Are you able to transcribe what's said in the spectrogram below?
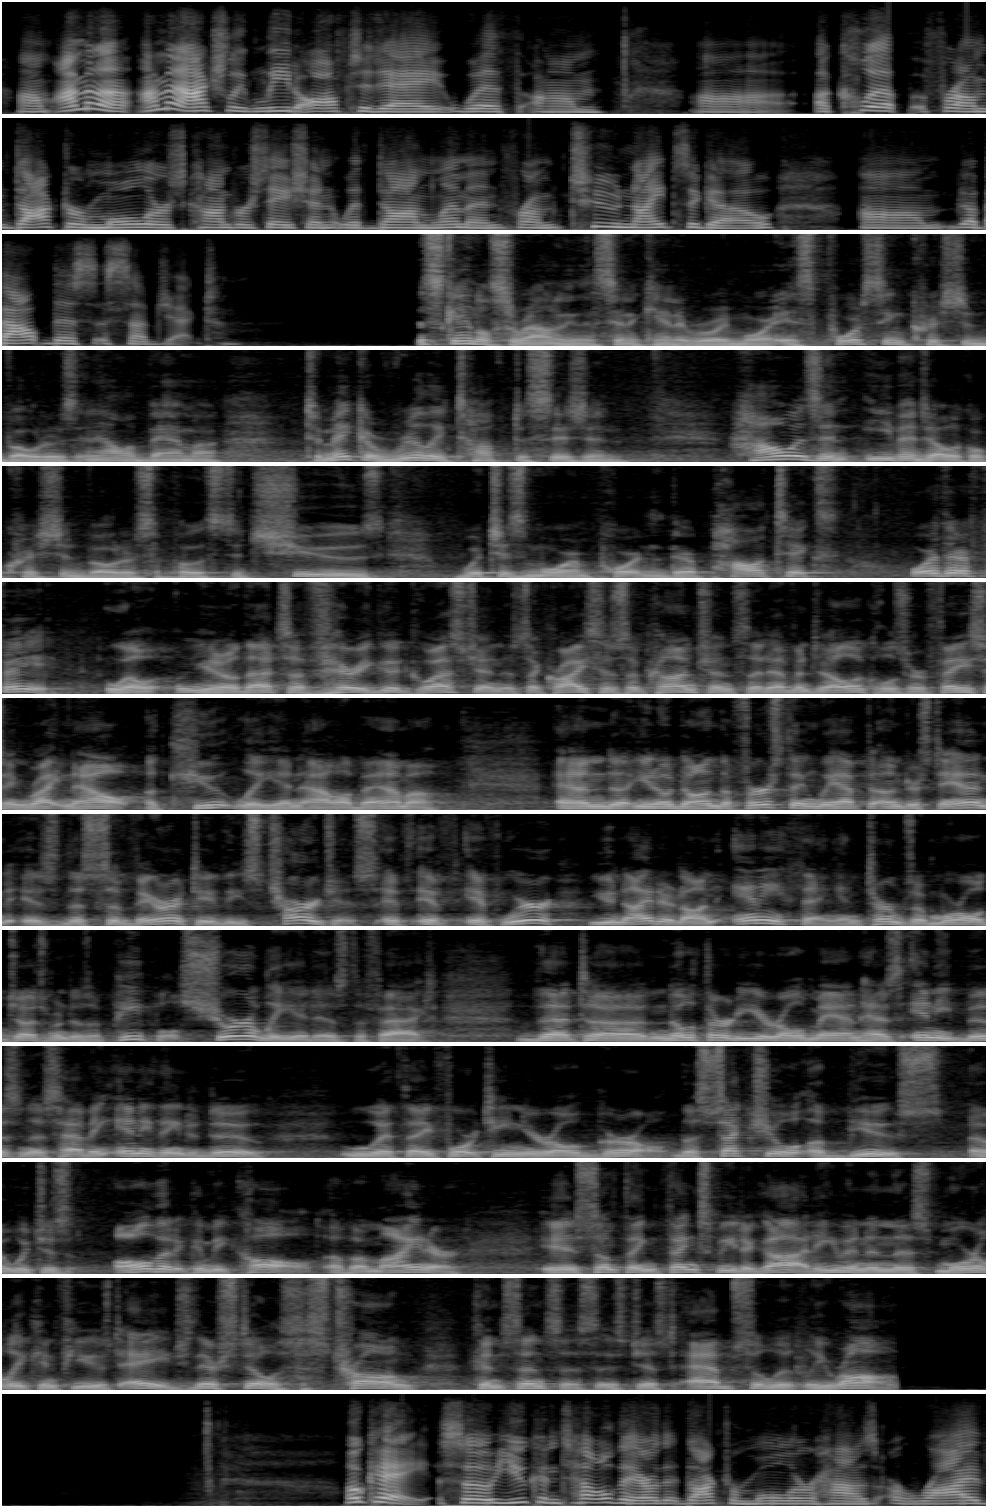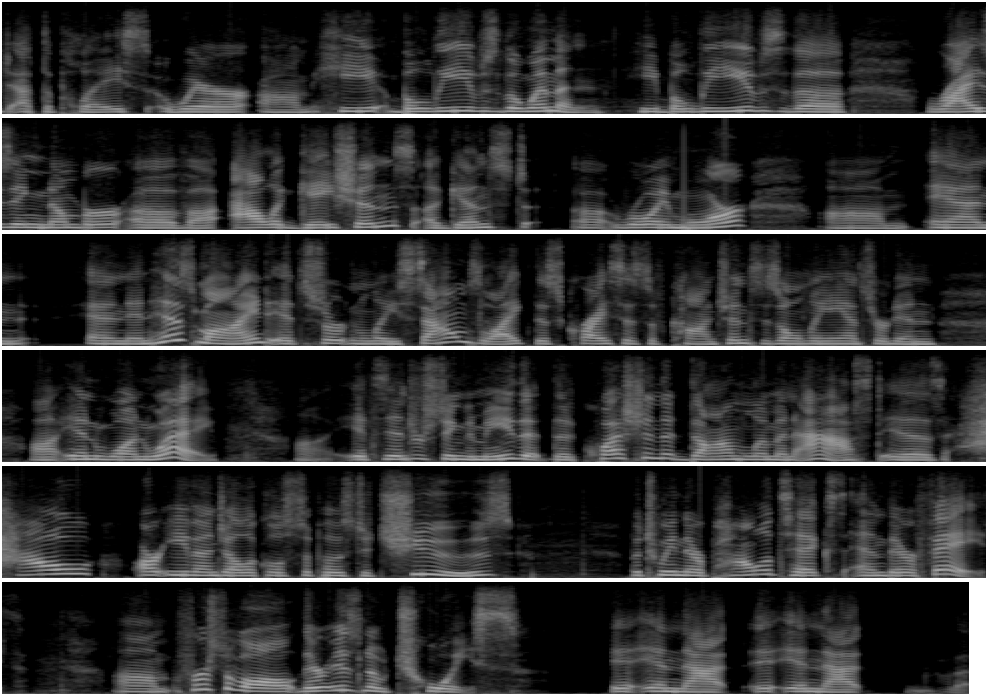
Um, I'm gonna I'm gonna actually lead off today with um, uh, a clip from Dr. Mohler's conversation with Don Lemon from two nights ago um, about this subject. The scandal surrounding the Senate candidate Roy Moore is forcing Christian voters in Alabama to make a really tough decision. How is an evangelical Christian voter supposed to choose which is more important, their politics or their faith? Well, you know, that's a very good question. It's a crisis of conscience that evangelicals are facing right now acutely in Alabama. And, uh, you know, Don, the first thing we have to understand is the severity of these charges. If, if, if we're united on anything in terms of moral judgment as a people, surely it is the fact that uh, no 30 year old man has any business having anything to do with a 14 year old girl. The sexual abuse, uh, which is all that it can be called, of a minor is something, thanks be to God, even in this morally confused age, there still is a strong consensus, is just absolutely wrong. Okay, so you can tell there that Dr. Mohler has arrived at the place where um, he believes the women. He believes the rising number of uh, allegations against uh, Roy Moore. Um, and and in his mind, it certainly sounds like this crisis of conscience is only answered in uh, in one way. Uh, it's interesting to me that the question that Don Lemon asked is how are evangelicals supposed to choose between their politics and their faith? Um, first of all, there is no choice in, that in that uh,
